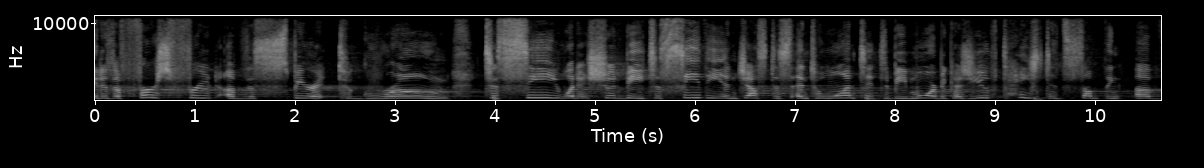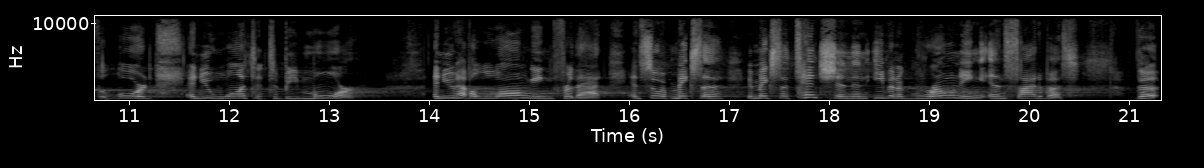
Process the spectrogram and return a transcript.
It is a first fruit of the Spirit to groan, to see what it should be, to see the injustice, and to want it to be more because you've tasted something of the Lord and you want it to be more. And you have a longing for that. And so it makes a, it makes a tension and even a groaning inside of us the,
